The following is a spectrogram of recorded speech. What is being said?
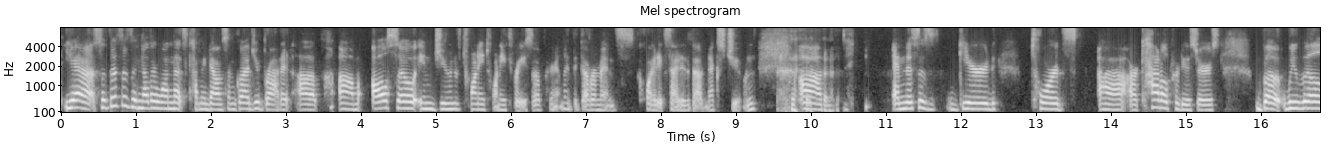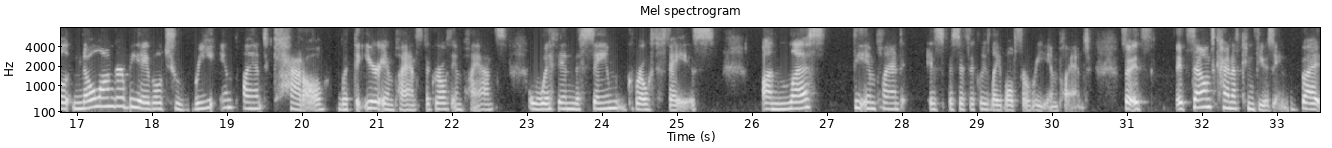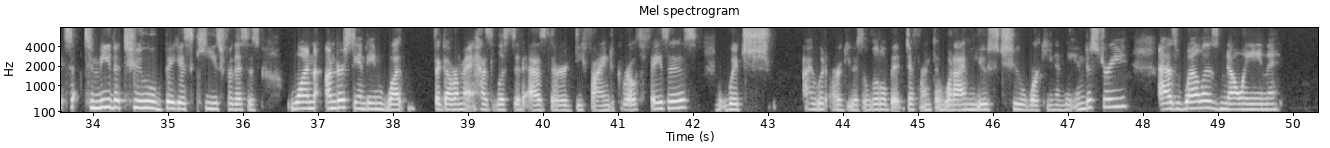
Yeah, so this is another one that's coming down. So I'm glad you brought it up. Um, also in June of 2023. So apparently the government's quite excited about next June. Um, and this is geared towards uh, our cattle producers, but we will no longer be able to re-implant cattle with the ear implants, the growth implants, within the same growth phase, unless the implant is specifically labeled for re-implant. So it's it sounds kind of confusing, but to me, the two biggest keys for this is one, understanding what the government has listed as their defined growth phases, which I would argue is a little bit different than what I'm used to working in the industry, as well as knowing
